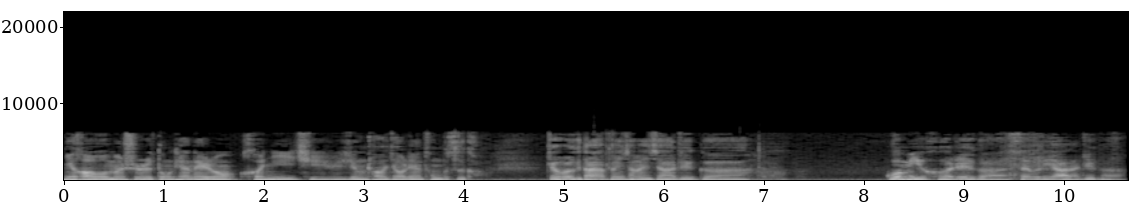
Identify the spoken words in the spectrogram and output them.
你好，我们是冬天内容，和你一起与英超教练从不思考。这会儿给大家分享一下这个国米和这个塞维利亚的这个，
